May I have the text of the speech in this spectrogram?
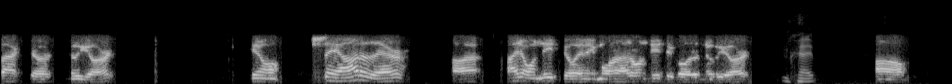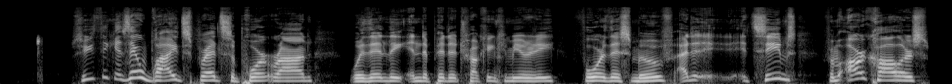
back to New York. You know, stay out of there. Uh, I don't need to anymore. I don't need to go to New York. Okay. Um, So you think is there widespread support, Ron, within the independent trucking community for this move? I, it seems from our callers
